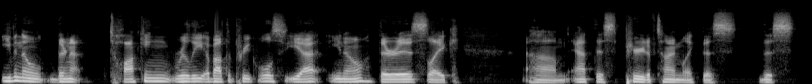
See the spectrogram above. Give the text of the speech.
even though they're not talking really about the prequels yet. You know, there is like um, at this period of time, like this this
